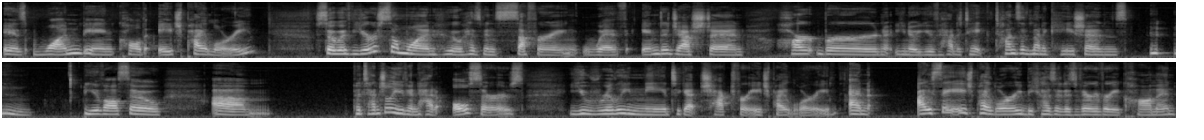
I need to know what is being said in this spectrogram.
is one being called h. pylori so, if you're someone who has been suffering with indigestion, heartburn, you know, you've had to take tons of medications, you've also um, potentially even had ulcers, you really need to get checked for H. pylori. And I say H. pylori because it is very, very common,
